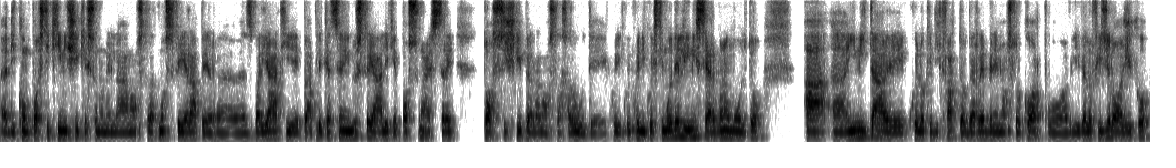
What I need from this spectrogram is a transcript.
uh, di composti chimici che sono nella nostra atmosfera per svariate applicazioni industriali che possono essere tossici per la nostra salute. Quindi questi modellini servono molto a, a, imitare quello che di fatto avverrebbe nel nostro corpo a livello fisiologico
